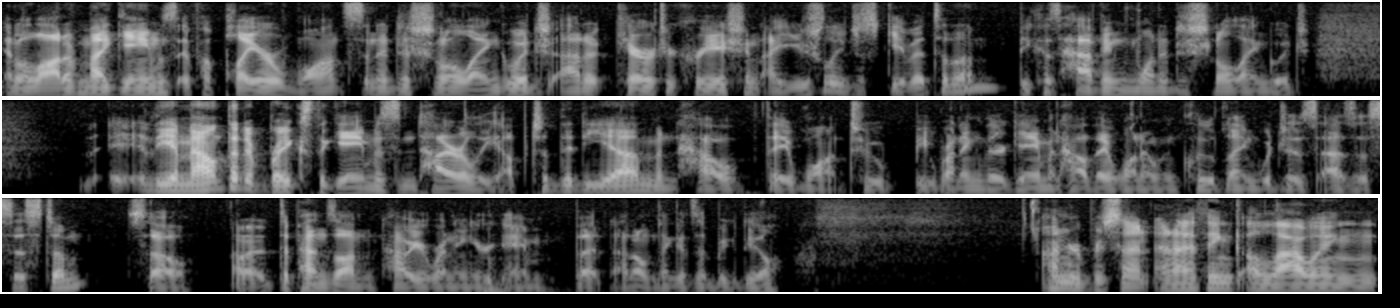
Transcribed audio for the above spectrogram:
in a lot of my games, if a player wants an additional language out of character creation, I usually just give it to them because having one additional language the amount that it breaks the game is entirely up to the DM and how they want to be running their game and how they want to include languages as a system. So it depends on how you're running your game, but I don't think it's a big deal. 100% and i think allowing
